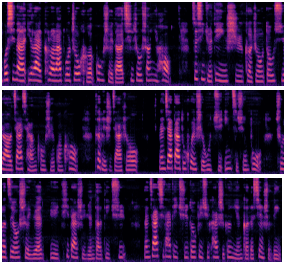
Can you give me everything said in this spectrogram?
国西南依赖科罗拉多州和供水的七州商议后，最新决定是各州都需要加强供水管控，特别是加州。南加大都会水务局因此宣布，除了自由水源与替代水源的地区，南加其他地区都必须开始更严格的限水令。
